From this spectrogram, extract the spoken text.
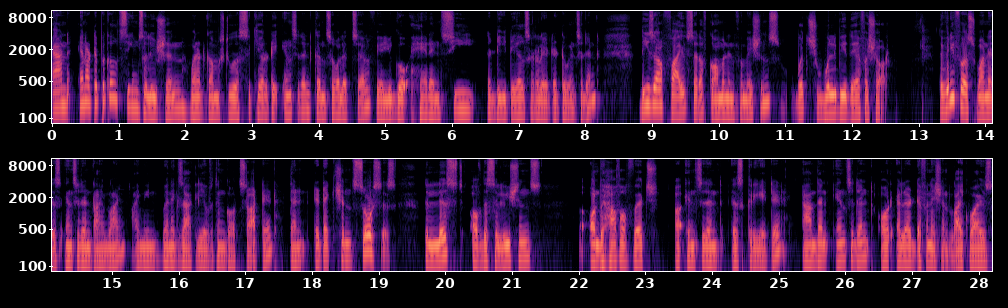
And in a typical SIEM solution when it comes to a security incident console itself where you go ahead and see the details related to incident these are five set of common informations which will be there for sure. The very first one is incident timeline. I mean when exactly everything got started then detection sources the list of the solutions uh, on behalf of which an incident is created and then incident or alert definition likewise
